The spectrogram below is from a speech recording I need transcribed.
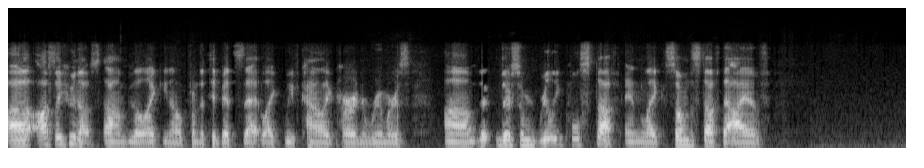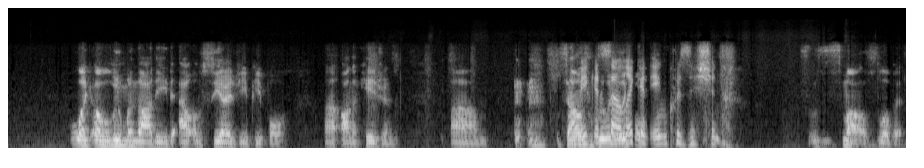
uh, honestly, who knows? Um, you know, like you know, from the tidbits that like we've kind of like heard and rumors, um, there, there's some really cool stuff, and like some of the stuff that I have like Illuminati'd out of CIG people uh, on occasion. Um, sounds Make it really, sound really like cool an inquisition. small, just a little bit.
